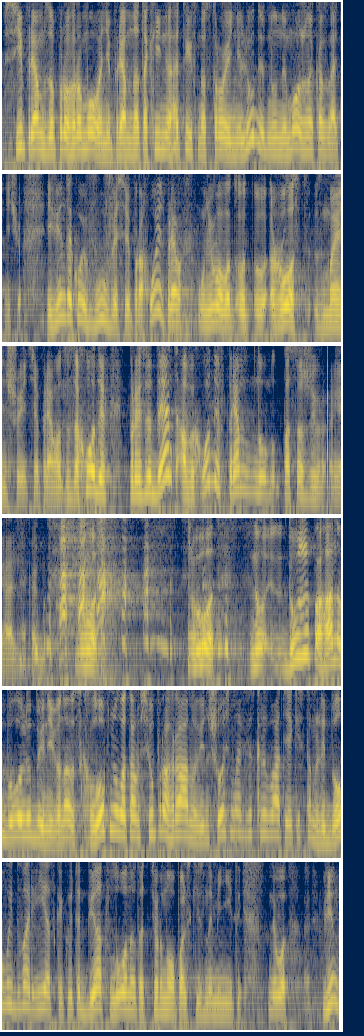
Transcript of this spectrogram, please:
всі прям запрограмовані, прям на такий негатив настроєні люди, ну не можна казати нічого. І він такий в ужасі проходить, прям у нього от, от, о, рост зменшується. Прям от заходив президент, а виходив прям ну, пасажир реально. Как би. Ну, от. От. Ну, дуже погано було людині. Вона схлопнула там всю програму, він щось мав відкривати, якийсь там лідовий дворець, якийсь біатлон этот тернопольський знаменитий. От. Він,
